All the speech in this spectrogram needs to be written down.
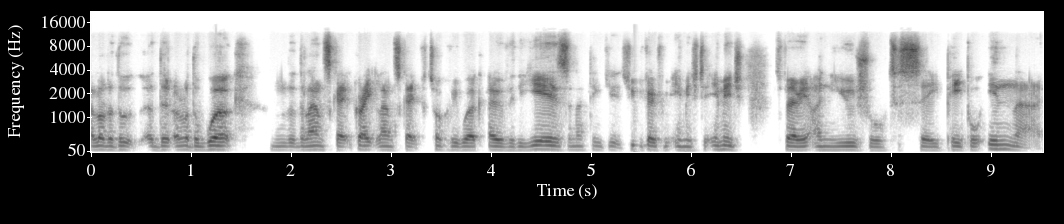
a lot of the, the, a lot of the work the, the, landscape great landscape photography work over the years and i think it's you go from image to image it's very unusual to see people in that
